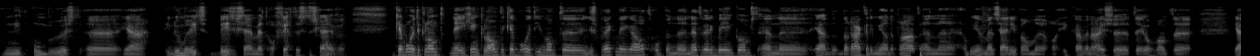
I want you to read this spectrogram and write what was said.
niet onbewust, uh, ja, ik noem maar iets, bezig zijn met offertes te schrijven. Ik heb ooit een klant, nee, geen klant, ik heb ooit iemand uh, een gesprek mee gehad op een netwerkbijeenkomst. En ja, daar raakte ik mee aan de praat. En op een gegeven moment zei hij van, ik ga weer naar huis, Theo, want ja,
